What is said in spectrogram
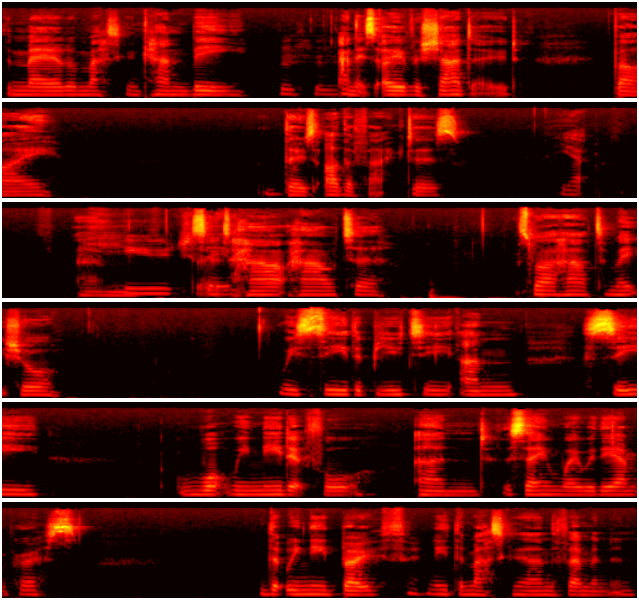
the male or masculine can be, Mhm. and it's overshadowed by those other factors. Yeah. Um, hugely. so it's how how to as well how to make sure we see the beauty and see what we need it for and the same way with the empress that we need both need the masculine and the feminine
